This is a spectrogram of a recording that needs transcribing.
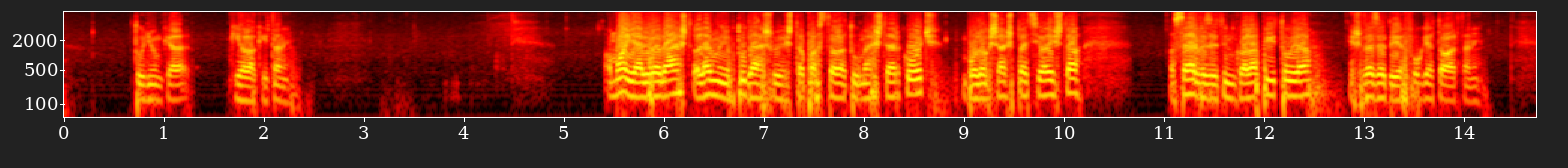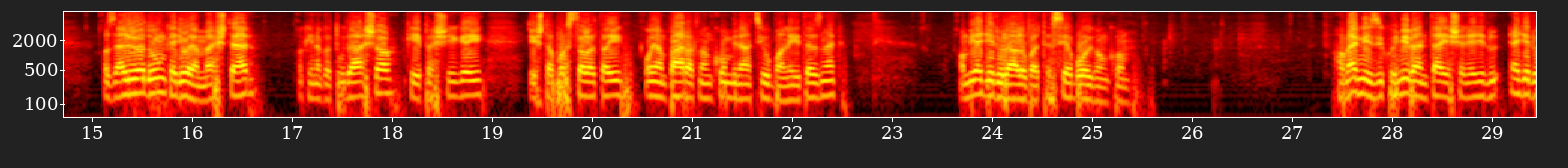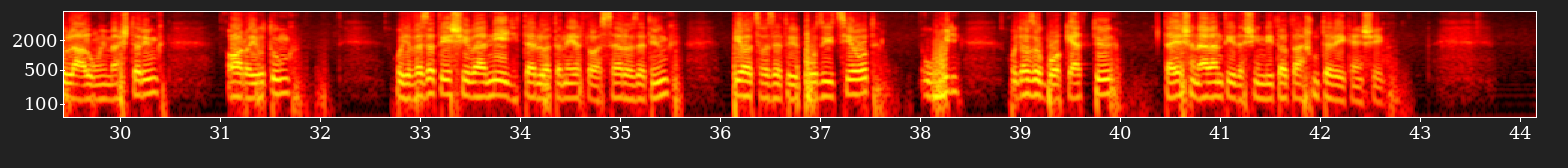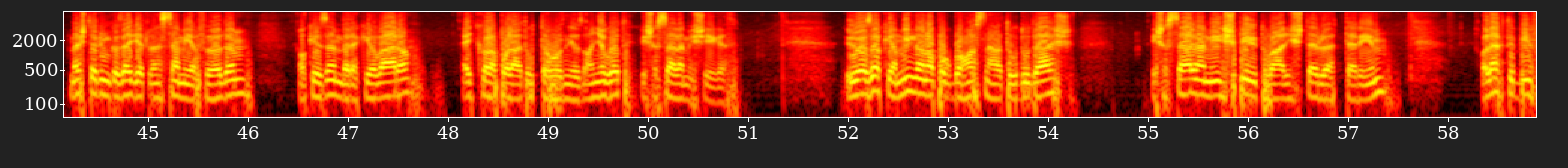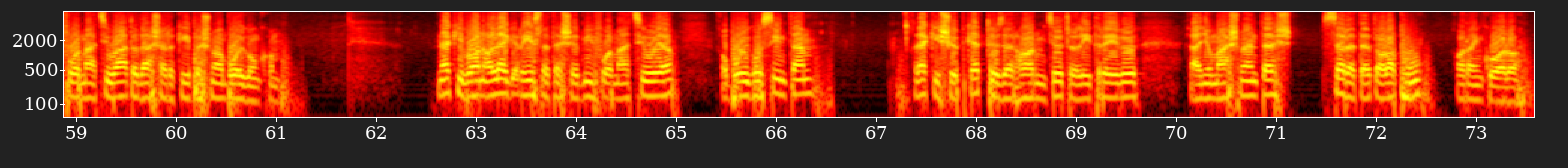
tudjunk el kialakítani. A mai előadást a legnagyobb tudású és tapasztalatú mesterkócs, boldogság specialista, a szervezetünk alapítója és vezetője fogja tartani. Az előadónk egy olyan mester, akinek a tudása, képességei és tapasztalatai olyan páratlan kombinációban léteznek, ami egyedülállóvá teszi a bolygónkon. Ha megnézzük, hogy miben teljesen egyedülálló mi mesterünk, arra jutunk, hogy a vezetésével négy területen ért el a szervezetünk piacvezető pozíciót úgy, hogy azokból kettő teljesen ellentétes indítatású tevékenység. Mesterünk az egyetlen személy a Földön, aki az emberek javára egy kalap alá tudta hozni az anyagot és a szellemiséget. Ő az, aki a mindennapokban használható tudás és a szellemi spirituális terület terén a legtöbb információ átadására képes van a bolygónkon. Neki van a legrészletesebb információja a bolygó szinten, legkisőbb 2035-re létrejövő elnyomásmentes, szeretet alapú aranykorra.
